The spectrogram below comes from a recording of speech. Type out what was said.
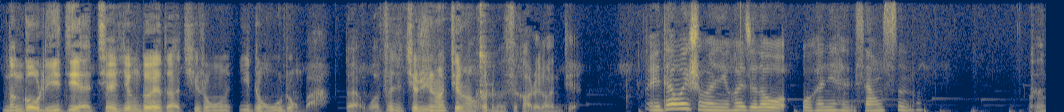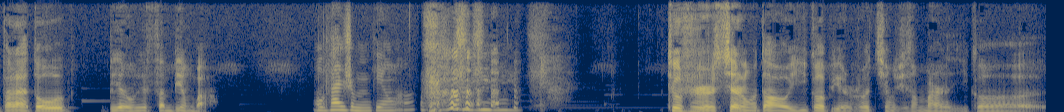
能够理解且应对的其中一种物种吧。对我自己其实经常经常会这么思考这个问题，哎，但为什么你会觉得我我和你很相似呢？可能咱俩都比较容易犯病吧。我犯什么病了？就是陷入到一个比如说情绪方面的一个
